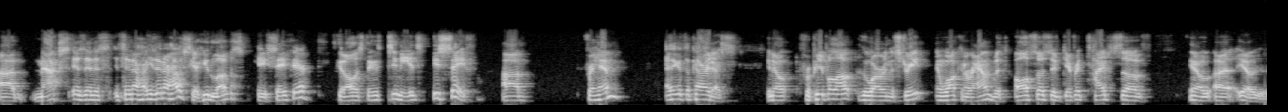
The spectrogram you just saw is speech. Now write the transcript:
Uh, Max is in his, it's in he's in our house here. He loves, he's safe here. He's got all his things he needs. He's safe. Um, for him, I think it's a paradise. You know, for people out who are in the street and walking around with all sorts of different types of, you know, uh, you know,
